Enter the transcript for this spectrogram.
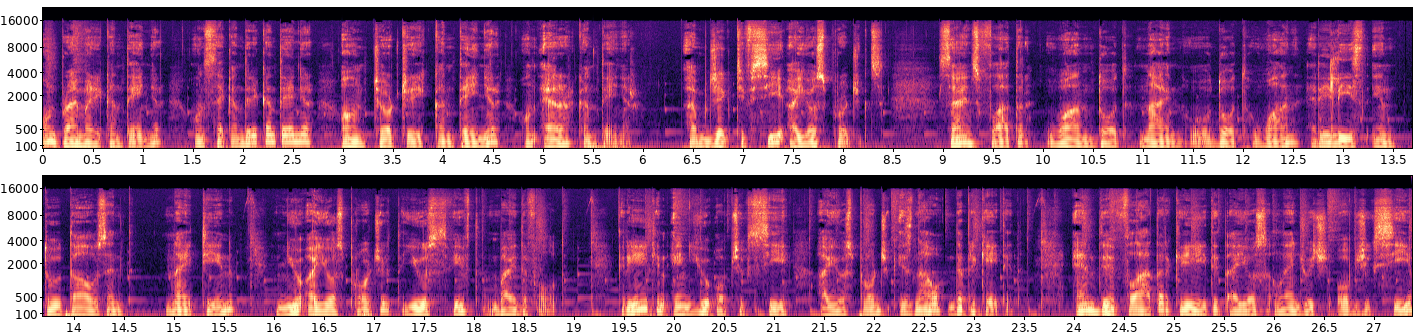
On primary container, on secondary container, on tertiary container, on error container. Objective-C iOS projects. Science Flutter 1.9.1 released in 2000 19. New iOS project use Swift by default. Creating a new Objective-C iOS project is now deprecated, and the Flutter created iOS language Objective-C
